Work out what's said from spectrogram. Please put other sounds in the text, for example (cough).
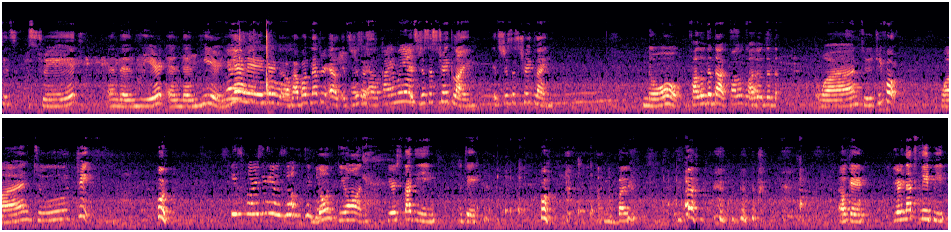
It's straight. And then here, and then here. Yay! There you go. How about letter L? It's just a L. Kaya mo yan. It's just a straight line. It's just a straight line. No. Follow the dot. Follow the Follow the dot. One, two, three, four. One, two, three. Huh. He's forcing himself to get Don't yawn. You're studying. Okay. Bal- (laughs) okay. You're not sleepy.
